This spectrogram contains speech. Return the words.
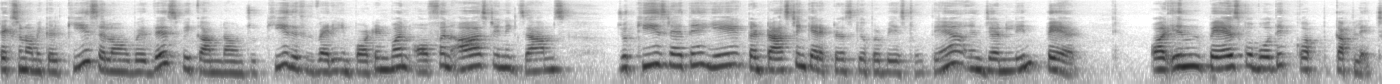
taxonomical keys. Along with this, we come down to key. This is very important one often asked in exams जो कीज़ रहते हैं, ये कंट्रास्टिंग कैरेक्टर्स के ऊपर बेस्ड होते हैं इन जनरली इन पेयर और इन पेयर्स को बोलते हैं कपलेट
